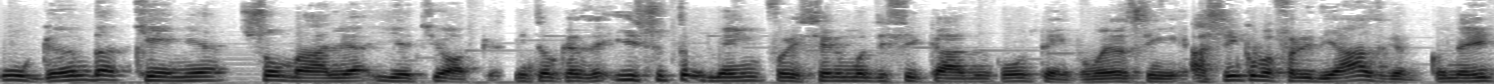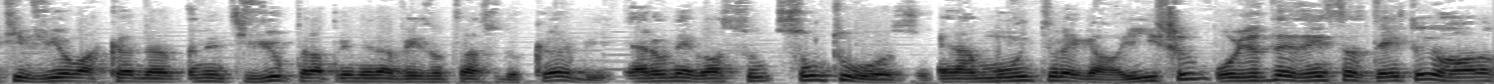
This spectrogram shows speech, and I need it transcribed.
Uganda, Quênia, Somália e Etiópia. Então, quer dizer, isso também foi sendo modificado com o tempo. Mas assim, assim como eu falei de Asgard, quando a gente viu Wakanda, quando a gente viu pela primeira vez no traço do Kirby, era um negócio suntuoso. Era muito legal. E isso, hoje os desenhistas deitam e rolam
